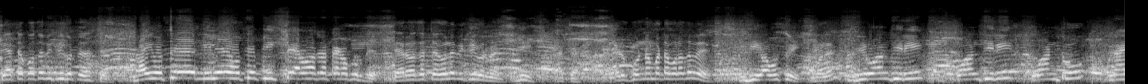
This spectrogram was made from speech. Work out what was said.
পেয়ারটা কত বিক্রি করতে যাচ্ছে? ভাই হচ্ছে নিলে হচ্ছে ফিক্স তেরো হাজার টাকা পড়বে। তেরো হাজার টাকা হলে বিক্রি করবেন? জি। আচ্ছা একটু ফোন নাম্বারটা বলা যাবে? জি অবশ্যই। বলেন। Zero one three one three one two nine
